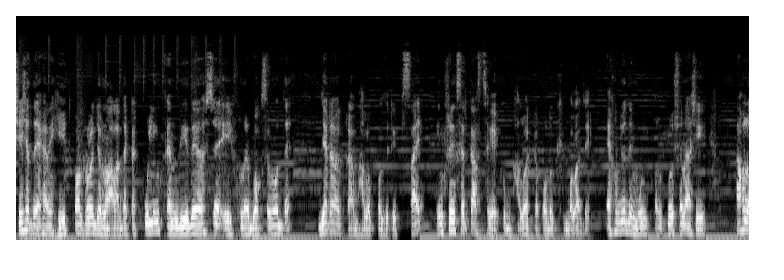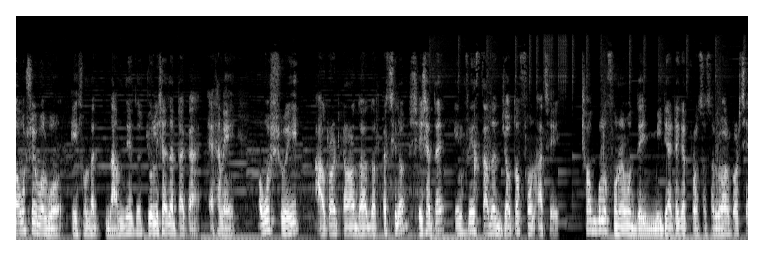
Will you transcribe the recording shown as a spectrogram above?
সেই সাথে এখানে হিট কন্ট্রোলের জন্য আলাদা একটা কুলিং ফ্যান দিয়ে দেওয়া হচ্ছে এই ফোনের বক্সের মধ্যে। যেটাও একটা ভালো পজিটিভ সাইড ইনফিনিক্স এর কাছ থেকে খুব ভালো একটা পদক্ষেপ বলা যায়। এখন যদি মূল কনক্লুশন আসি, তাহলে অবশ্যই বলব এই ফোনটার দাম যেহেতু চল্লিশ হাজার টাকা, এখানে অবশ্যই আলট্রাইট ক্যামেরা দেওয়া দরকার ছিল। সেই সাথে ইনফিনিক্স তাদের যত ফোন আছে, সবগুলো ফোনের মধ্যেই মিডিয়াটেকের প্রসেসর ব্যবহার করছে,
